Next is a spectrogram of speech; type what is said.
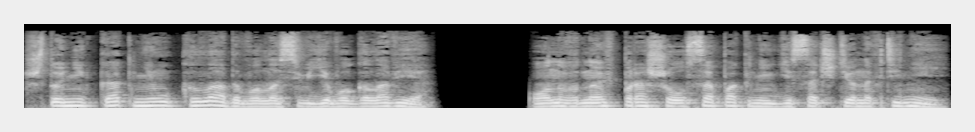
что никак не укладывалось в его голове. Он вновь прошелся по книге сочтенных теней,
